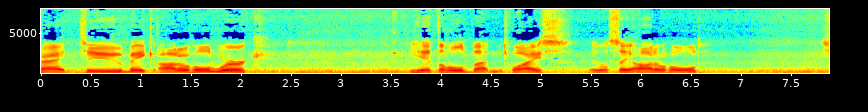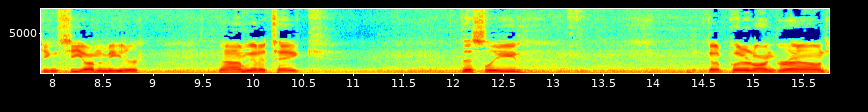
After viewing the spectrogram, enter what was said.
Alright, to make auto hold work, you hit the hold button twice. It'll say auto hold, as you can see on the meter. Now I'm going to take this lead, I'm going to put it on ground.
